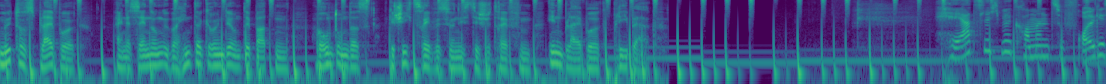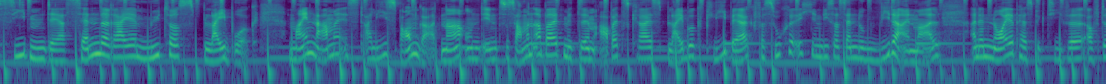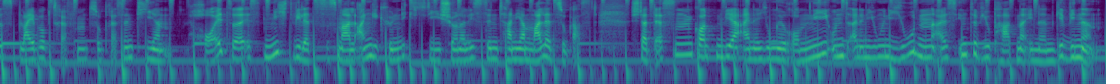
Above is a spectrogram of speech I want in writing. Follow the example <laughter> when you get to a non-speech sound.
Mythos Bleiburg, eine Sendung über Hintergründe und Debatten rund um das geschichtsrevisionistische Treffen in Bleiburg-Blieberg. Herzlich willkommen zu Folge 7 der Sendereihe Mythos Bleiburg. Mein Name ist Alice Baumgartner und in Zusammenarbeit mit dem Arbeitskreis Bleiburg-Plieberg versuche ich in dieser Sendung wieder einmal eine neue Perspektive auf das Bleiburg-Treffen zu präsentieren. Heute ist nicht wie letztes Mal angekündigt die Journalistin Tanja Malle zu Gast. Stattdessen konnten wir eine junge Romney und einen jungen Juden als InterviewpartnerInnen gewinnen.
